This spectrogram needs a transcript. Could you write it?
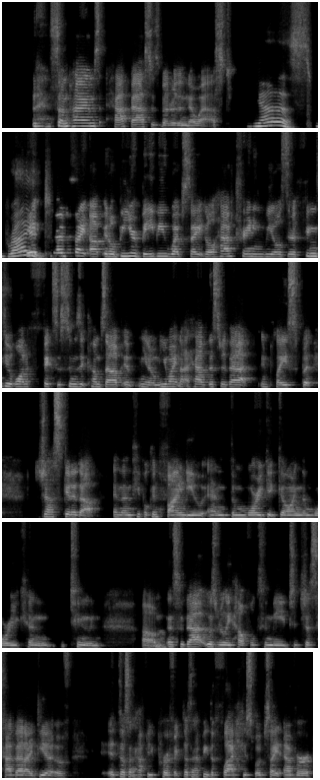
sometimes half-assed is better than no-assed. Yes, right. Get website up. It'll be your baby website. It'll have training wheels. There are things you'll want to fix as soon as it comes up. It, you know, you might not have this or that in place, but just get it up, and then people can find you. And the more you get going, the more you can tune. Um, and so that was really helpful to me to just have that idea of it doesn't have to be perfect. It doesn't have to be the flashiest website ever,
